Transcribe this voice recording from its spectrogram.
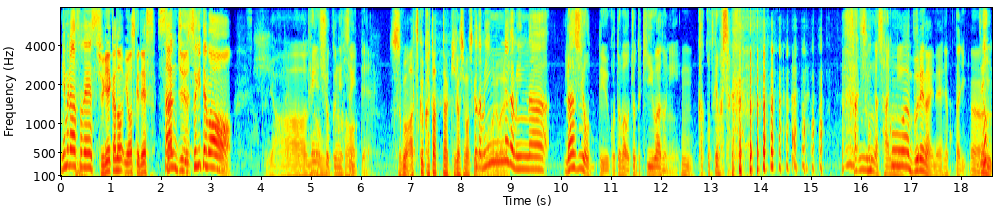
二村敦人です。手芸家の洋介です。30過ぎてもいやー転職について。すごい熱く語った気がしますけどただみんながみんなラジオっていう言葉をちょっとキーワードにうん。かっこつけましたね。3人が3ここは人ブレないね。やっぱり、うん。ぜひ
